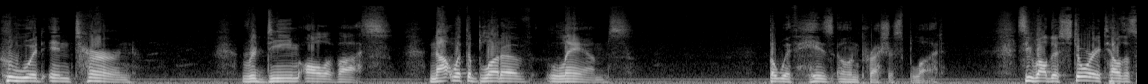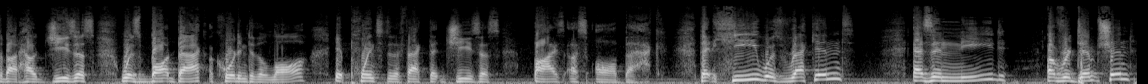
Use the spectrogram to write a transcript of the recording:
who would in turn redeem all of us, not with the blood of lambs, but with his own precious blood. See, while this story tells us about how Jesus was bought back according to the law, it points to the fact that Jesus buys us all back. That he was reckoned as in need of redemption,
